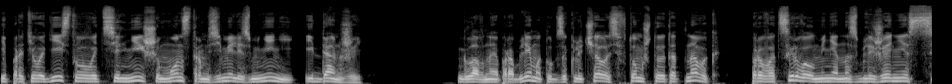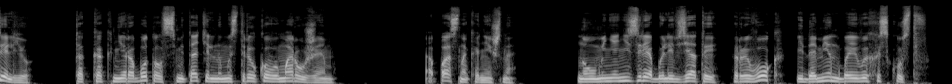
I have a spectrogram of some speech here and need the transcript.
и противодействовать сильнейшим монстрам земель изменений и данжей. Главная проблема тут заключалась в том, что этот навык провоцировал меня на сближение с целью, так как не работал с метательным и стрелковым оружием. Опасно, конечно. Но у меня не зря были взяты рывок и домен боевых искусств.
